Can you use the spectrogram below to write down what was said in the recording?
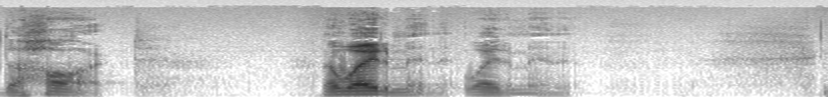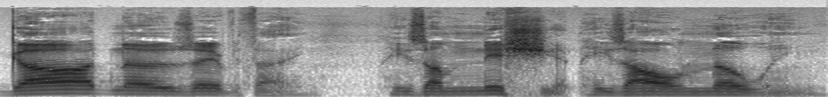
the heart. Now, wait a minute, wait a minute. God knows everything. He's omniscient, He's all knowing.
